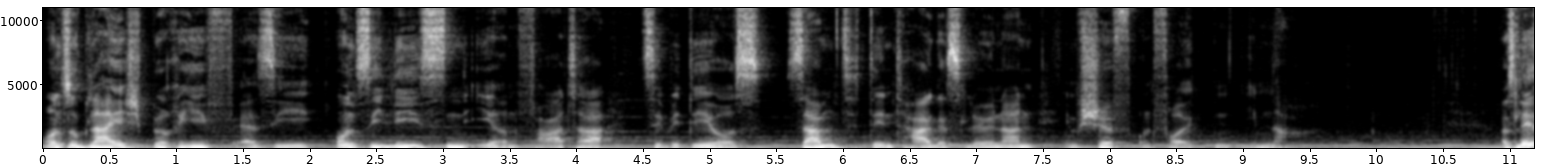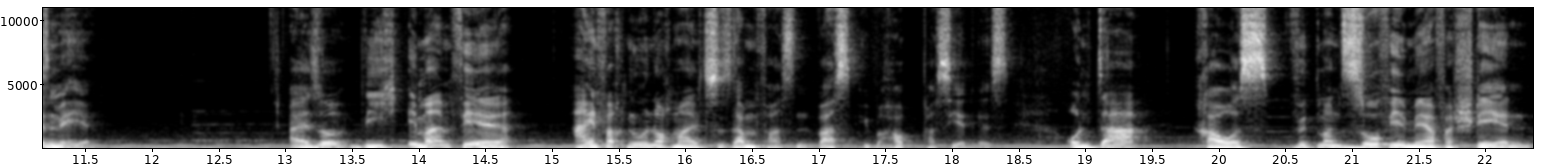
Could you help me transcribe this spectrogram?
Und sogleich berief er sie, und sie ließen ihren Vater Zebedäus samt den Tageslöhnern im Schiff und folgten ihm nach. Was lesen wir hier? Also, wie ich immer empfehle, einfach nur nochmal zusammenfassen, was überhaupt passiert ist. Und daraus wird man so viel mehr verstehen,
